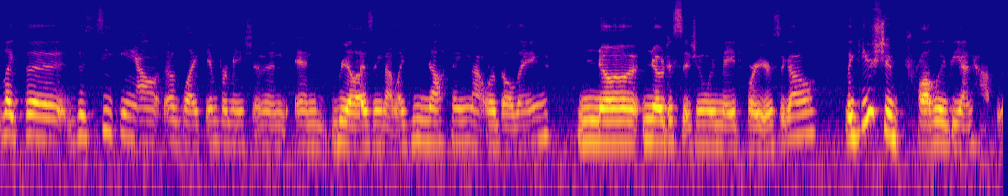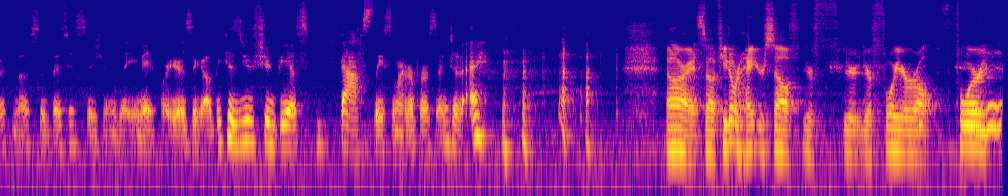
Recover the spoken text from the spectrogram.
like the the seeking out of like information and and realizing that like nothing that we're building, no no decision we made four years ago. Like you should probably be unhappy with most of the decisions that you made four years ago because you should be a vastly smarter person today. all right so if you don't hate yourself your your, your four year old four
